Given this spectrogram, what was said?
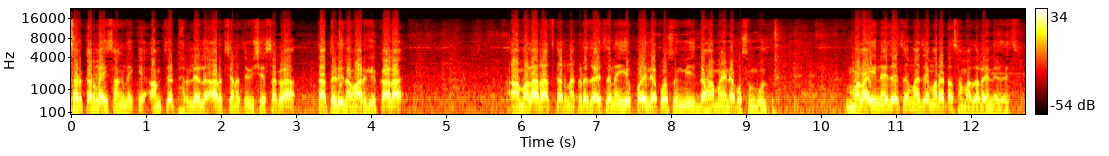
सरकारलाही सांगणं की आमचं ठरलेलं आरक्षणाचा विषय सगळा तातडीनं मार्गे काढा. आम्हाला राजकारणाकडे जायचं नाही. हे पहिल्यापासून मी दहा महिन्यापासून बोलतो. मलाही नाही जायचं माझ्या मराठा समाजालाही नाही जायचं.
